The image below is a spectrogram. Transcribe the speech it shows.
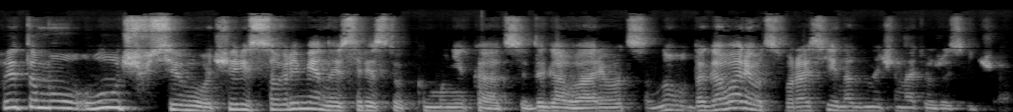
Поэтому лучше всего через современные средства коммуникации договариваться. Ну, договариваться в России надо начинать уже сейчас.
